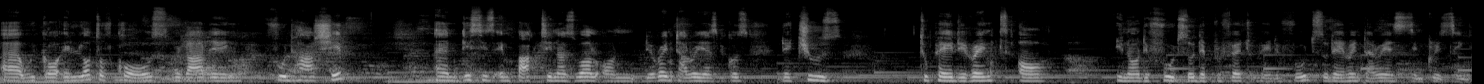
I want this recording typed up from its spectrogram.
Uh, we got a lot of calls regarding food hardship and this is impacting as well on the rent arrears because they choose to pay the rent or you know the food so they prefer to pay the food so their rent arrears is increasing.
